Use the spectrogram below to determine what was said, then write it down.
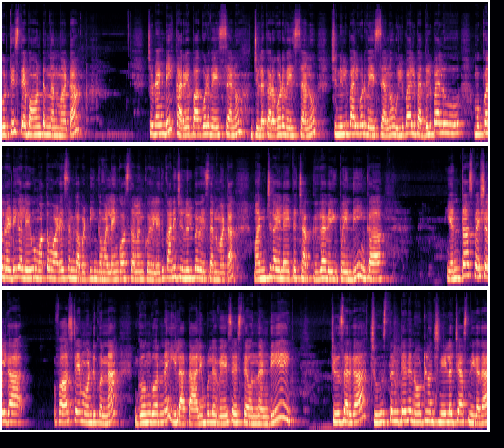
గుర్తిస్తే బాగుంటుందన్నమాట. చూడండి కరివేపాకు కూడా వేసాను జీలకర్ర కూడా వేసాను చిన్నుల్లిపాయలు కూడా వేసాను. ఉల్లిపాయలు పెద్ద ఉల్లిపాయలు ముక్కలు రెడీగా లేవు మొత్తం వాడేసాను కాబట్టి ఇంకా మళ్ళీ ఏం కోస్తాలనుకోలేదు కానీ చిన్నుల్లిపాయ వేసాను అనమాట మంచిగా ఇలా అయితే చక్కగా వేగిపోయింది. ఇంకా ఎంత స్పెషల్గా ఫస్ట్ టైం వండుకున్న గోంగూరని ఇలా తాలింపులో వేసేస్తే ఉందండి. చూసారుగా? చూస్తుంటేనే నోట్లోంచి నీళ్ళు వచ్చేస్తున్నాయి కదా?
